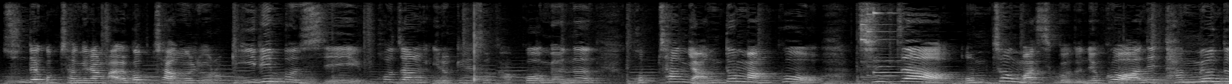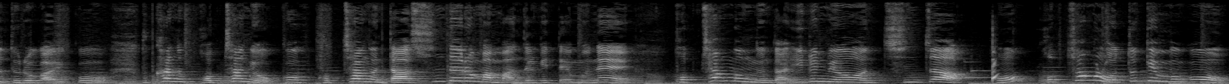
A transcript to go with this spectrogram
순대 곱창이랑 알 곱창을 이렇게 1인분씩 포장 이렇게 해서 갖고 오면은 곱창 양도 많고 진짜 엄청 맛있거든요. 그 안에 당면도 들어가 있고 북한은 곱창이 없고 곱창은 다 순대로만 만들기 때문에 곱창 먹는다 이러면 진짜 어? 곱창을 어떻게 먹어?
